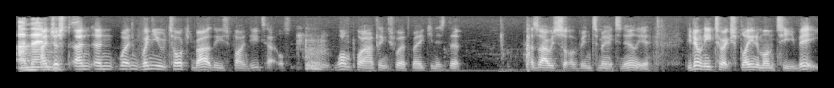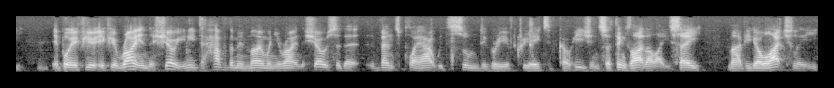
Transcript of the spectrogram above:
And then And just and, and when when you were talking about these fine details, one point I think is worth making is that, as I was sort of intimating earlier, you don't need to explain them on TV. But if you if you're writing the show, you need to have them in mind when you're writing the show, so that events play out with some degree of creative cohesion. So things like that, like you say, Matt, you go, well, actually,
